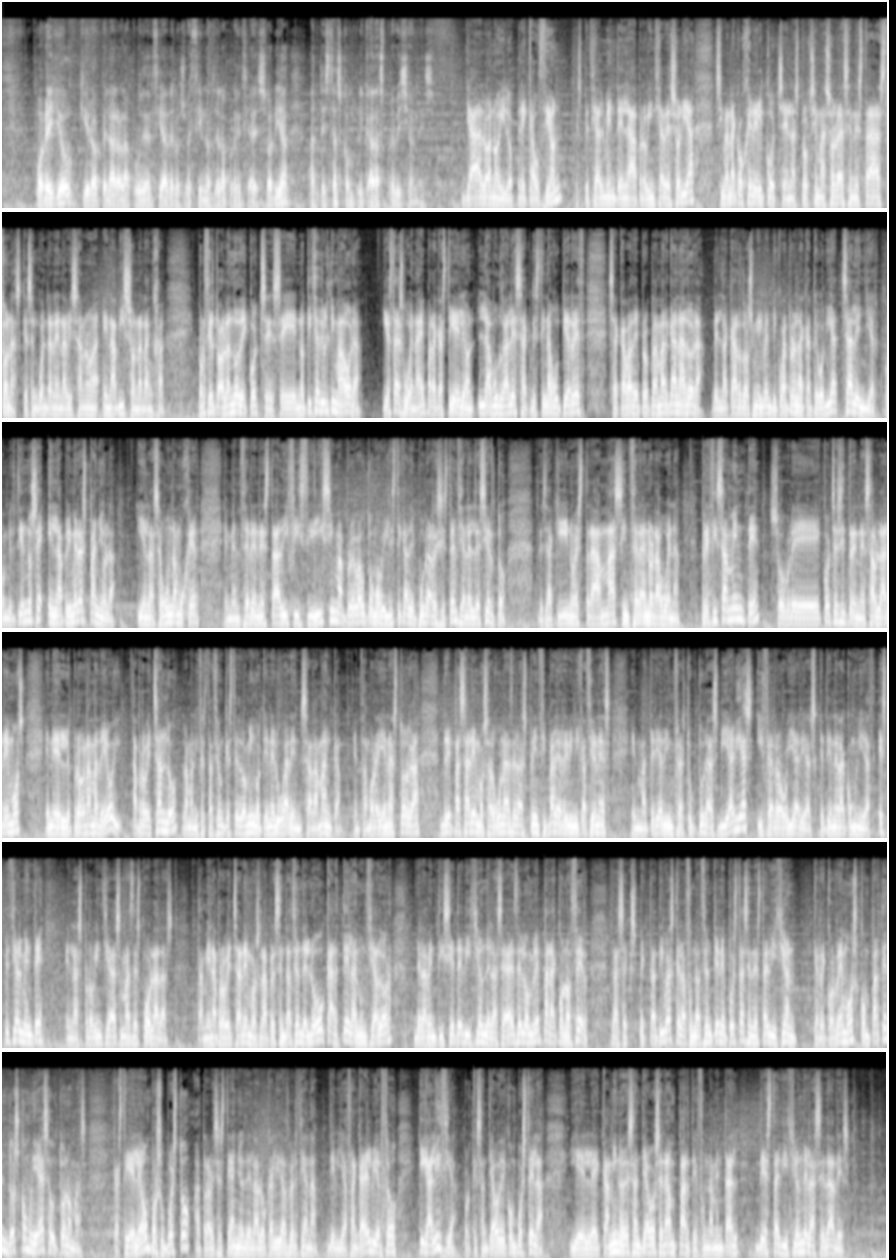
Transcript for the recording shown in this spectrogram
Por ello, quiero apelar a la prudencia de los vecinos de la provincia de Soria ante estas complicadas previsiones ya lo han oído, precaución, especialmente en la provincia de Soria, si van a coger el coche en las próximas horas en estas zonas que se encuentran en aviso, en aviso naranja. Por cierto, hablando de coches, eh, noticia de última hora. Y esta es buena ¿eh? para Castilla y León. La burgalesa Cristina Gutiérrez se acaba de proclamar ganadora del Dakar 2024 en la categoría Challenger, convirtiéndose en la primera española y en la segunda mujer en vencer en esta dificilísima prueba automovilística de pura resistencia en el desierto. Desde aquí nuestra más sincera enhorabuena. Precisamente sobre coches y trenes hablaremos en el programa de hoy, aprovechando la manifestación que este domingo tiene lugar en Salamanca, en Zamora y en Astorga, repasaremos algunas de las principales reivindicaciones en materia de infraestructuras viarias y ferroviarias que tiene la comunidad, especialmente en las provincias más despobladas. También aprovecharemos la presentación del nuevo cartel anunciador de la 27 edición de las Edades del Hombre para conocer las expectativas que la Fundación tiene puestas en esta edición, que recordemos comparten dos comunidades autónomas, Castilla y León, por supuesto, a través este año de la localidad berciana de Villafranca del Bierzo, y Galicia, porque Santiago de Compostela y el Camino de Santiago serán parte fundamental de esta edición de las Edades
